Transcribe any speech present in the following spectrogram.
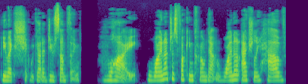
Being like, shit, we gotta do something. Why? Why not just fucking calm down? Why not actually have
